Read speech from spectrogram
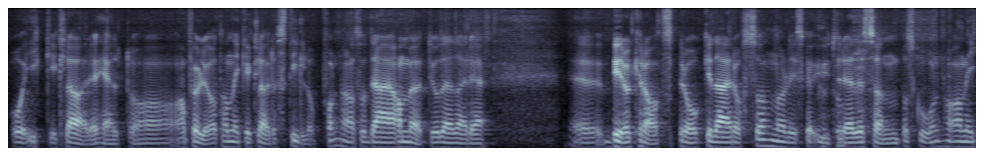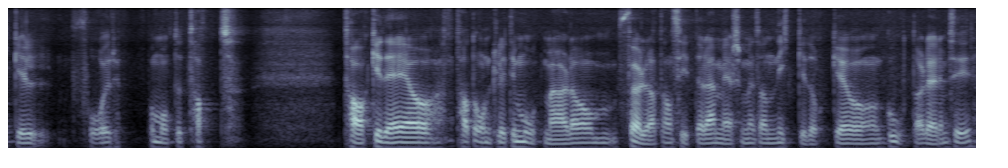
Og ikke klare helt å Han føler jo at han ikke klarer å stille opp for den. Altså, er, han møter jo det derre eh, byråkratspråket der også, når de skal utrede sønnen på skolen, og han ikke får på en måte tatt tak i det og tatt ordentlig til motmæle og føler at han sitter der mer som en sånn nikkedokke og godtar det de sier.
